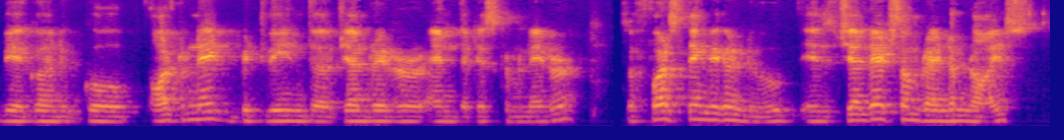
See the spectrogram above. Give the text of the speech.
we are going to go alternate between the generator and the discriminator. So first thing we're going to do is generate some random noise.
